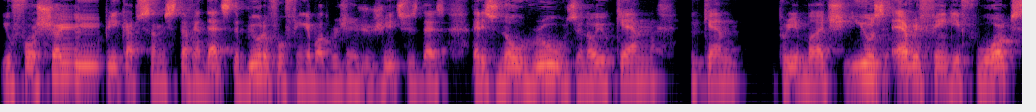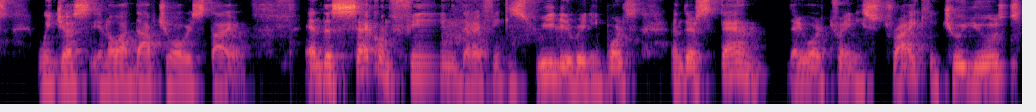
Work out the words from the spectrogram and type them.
you for sure you pick up some stuff. And that's the beautiful thing about Brazilian Jiu-Jitsu is that there is no rules. You know, you can you can pretty much use everything if works. We just you know adapt to our style. And the second thing that I think is really, really important, understand that you are training striking to use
